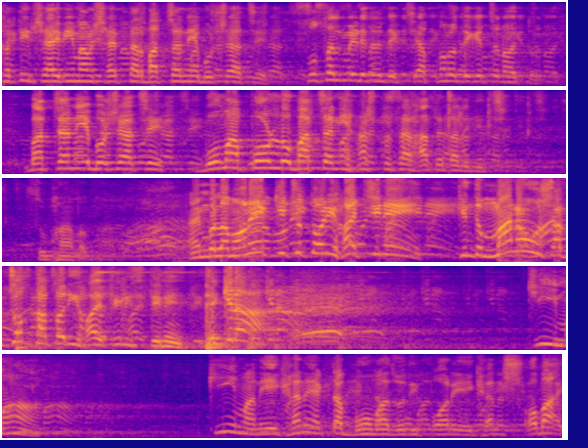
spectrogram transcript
খতিব সাহেব, ইমাম সাহেব তার বাচ্চা নিয়ে বসে আছে, সোশ্যাল মিডিয়াতে দেখছি, আপনারাও দেখেছেন হয়তো। বাচ্চা নিয়ে বসে আছে, বোমা পড়ল, বাচ্চা নিয়ে হাসতেছে আর হাতে তালি দিচ্ছে। আমি বললাম, অনেক কিছু তৈরি হয় চীনে, কিন্তু মানুষ আর যোদ্ধা তৈরি হয় ফিলিস্তিনে। ঠিক না কি মা? কি মানে? এখানে একটা বোমা যদি পড়ে, এখানে সবাই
